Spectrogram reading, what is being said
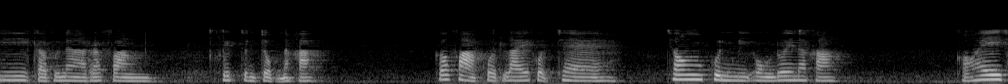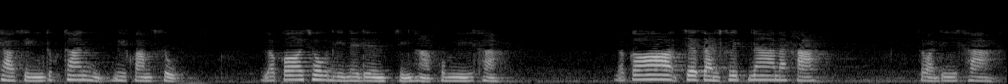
ที่กรุณารับฟังคลิปจนจบนะคะ ก็ฝากกดไลค์กดแชร์ ช่องคุณมีองค์ด้วยนะคะ ขอให้ชาวสิงห์ทุกท่านมีความสุข แล้วก็โชคดีในเดือนสิงหาคมนี้ค่ะ แล้วก็เจอกันคลิปหน้านะคะ สวัสดีค่ะ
